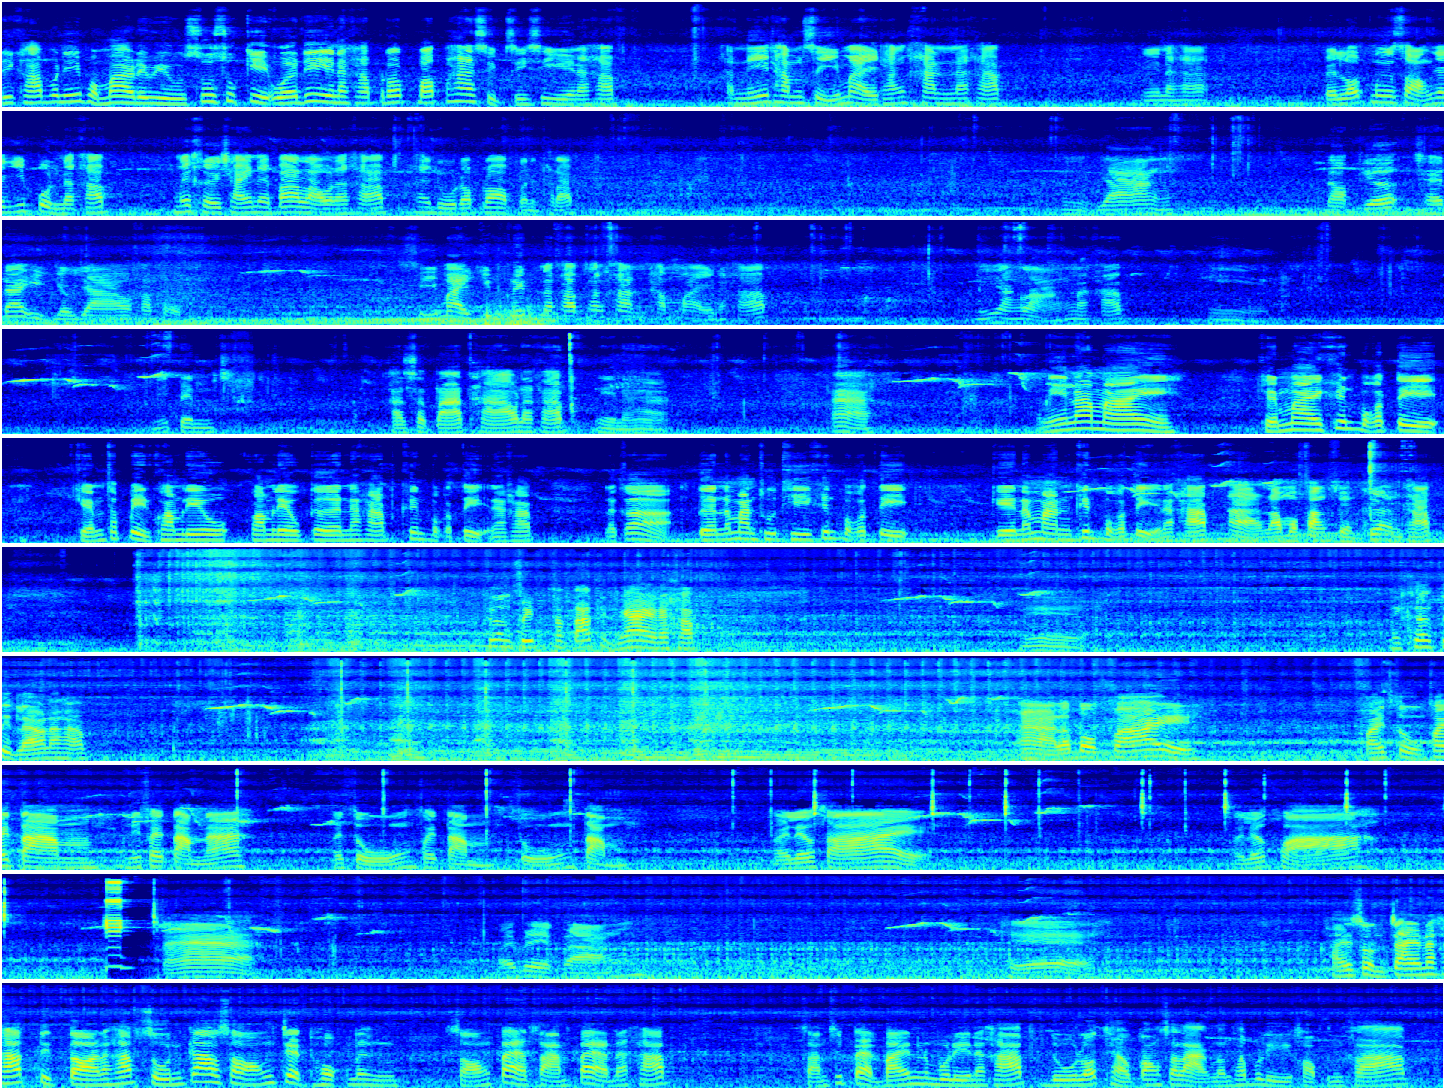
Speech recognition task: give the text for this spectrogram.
สวัสดีครับ วันนี้ผมมารีวิว Suzuki v e r d y นะครับ รถป๊อป 50cc นะครับ คันนี้ทำสีใหม่ทั้งคันนะครับ นี่นะฮะ เป็นรถมือสองจากญี่ปุ่นนะครับ ไม่เคยใช้ในบ้านเรานะครับ ให้ดูรอบๆกันครับยาง ดอกเยอะใช้ได้อีกยาวๆครับผม สีใหม่กริบๆนะครับ ทั้งคันทำใหม่นะครับนนี้ยางหลังนะครับ นี่ นี่เป็นคันสตาร์ทเท้านะครับ นี่นะฮะ อ่า อันนี้หน้าไม้เข็มไม้ขึ้นปกติ เข็มสปีดความเร็วความเร็วเกินนะครับ ขึ้นปกตินะครับ แล้วก็เตือนน้ำมันทูทีขึ้นปกติ เกณฑ์น้ำมันขึ้นปกตินะครับ อ่า เรามาฟังเสียงเครื่องครับ เครื่องฟิตสตาร์ทติดง่ายนะครับ นี่ นี่เครื่องติดแล้วนะครับ อ่า ระบบไฟ ไฟสูงไฟต่ำอันนี้ไฟต่ำนะ ไฟสูงไฟต่ำสูงต่ำไฟเลี้ยวซ้าย ไฟเลี้ยวขวา แต่ไฟเบรกหลัง โอเค ใครสนใจนะครับ ติดต่อนะครับ 0927612838 นะครับ 38ไบค์นนทบุรีนะครับ ดูรถแถวกองสลากนนทบุรีขอบคุณครับ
